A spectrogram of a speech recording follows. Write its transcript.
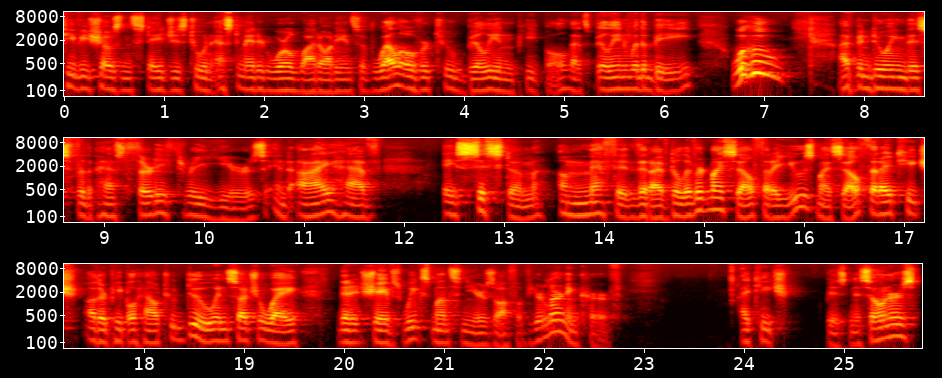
TV shows and stages to an estimated worldwide audience of well over 2 billion people. That's billion with a B. Woohoo! I've been doing this for the past 33 years and I have a system, a method that I've delivered myself, that I use myself, that I teach other people how to do in such a way that it shaves weeks, months, and years off of your learning curve. I teach business owners,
